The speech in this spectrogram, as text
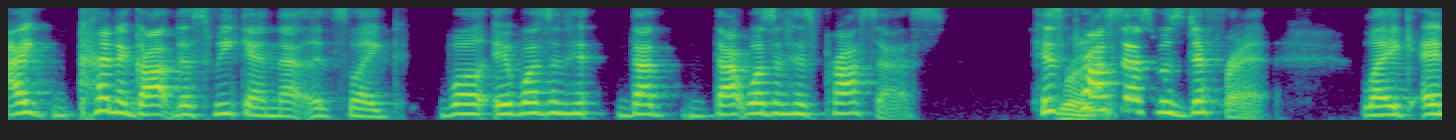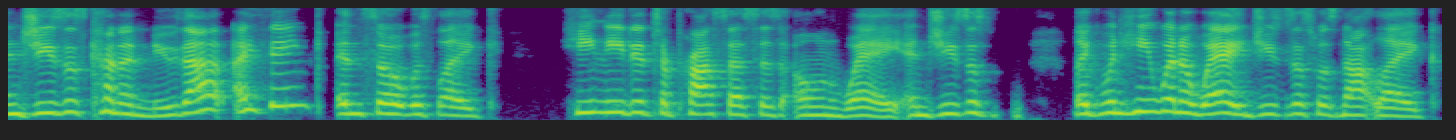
I kind of got this weekend that it's like, well, it wasn't hi- that that wasn't his process. His Right. process was different. Like, and Jesus kind of knew that, I think, and so it was like he needed to process his own way. And Jesus, like when he went away, Jesus was not like,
